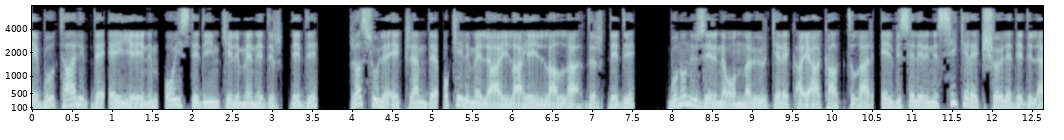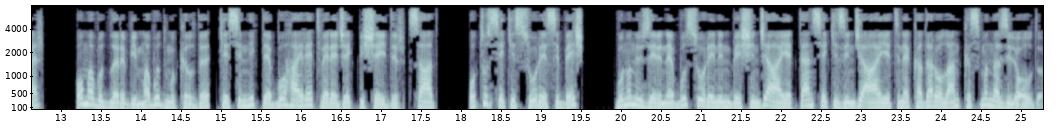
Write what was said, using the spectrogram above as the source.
Ebu Talip de, ey yeğenim, o istediğin kelime nedir, dedi, Resul-i Ekrem de, o kelime la ilahe illallah'dır, dedi, bunun üzerine onlar ürkerek ayağa kalktılar, elbiselerini silkerek şöyle dediler, o mabudları bir mabud mu kıldı, kesinlikle bu hayret verecek bir şeydir, Saad, 38 suresi 5, bunun üzerine bu surenin 5. ayetten 8. ayetine kadar olan kısmı nazil oldu.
